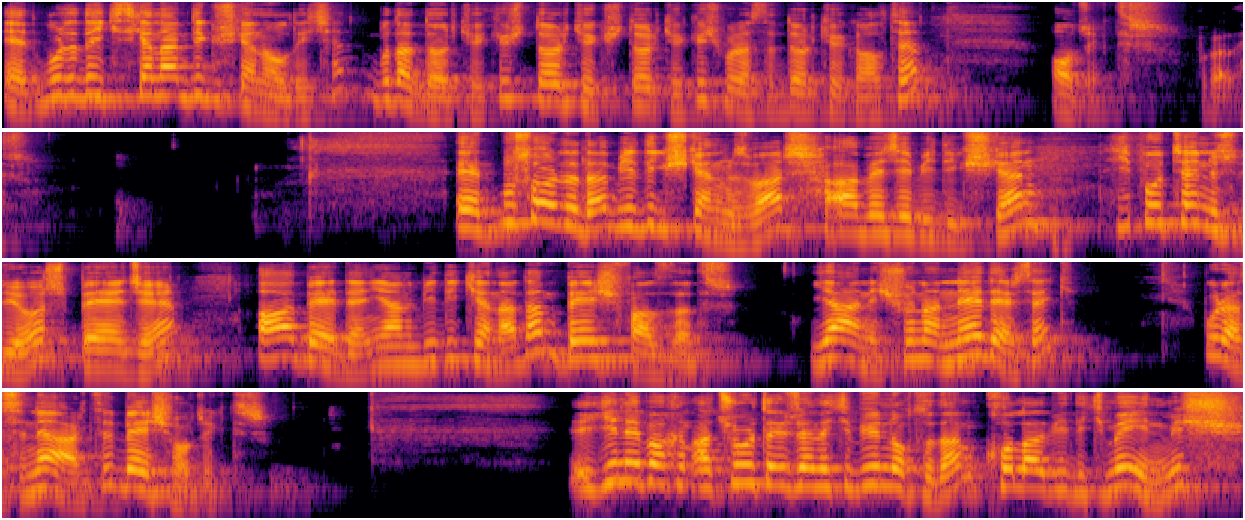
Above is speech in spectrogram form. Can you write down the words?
Evet burada da ikizkenar dik üçgen olduğu için bu da 4 kök 3, 4 kök 3, 4 kök 3 burası da 4 kök 6 olacaktır. Bu kadar. Evet bu soruda da bir dik üçgenimiz var. ABC bir dik üçgen. Hipotenüs diyor BC. AB'den yani bir dik kenardan 5 fazladır. Yani şuna ne dersek burası ne artı 5 olacaktır. E yine bakın açıortay üzerindeki bir noktadan kola bir dikme inmiş.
